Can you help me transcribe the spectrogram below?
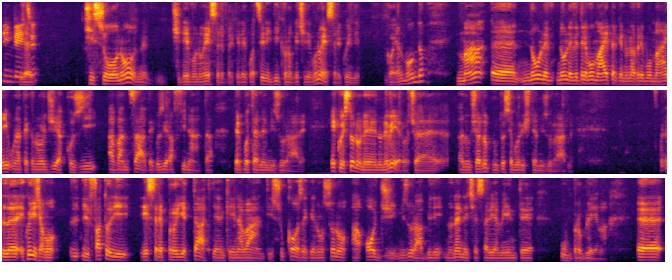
Invece? Cioè, ci sono, ci devono essere perché le equazioni dicono che ci devono essere, quindi goi al mondo, ma eh, non, le, non, le, vedremo mai perché non avremo mai una tecnologia così avanzata e così raffinata per poterle misurare. E questo non è, non è vero, cioè ad un certo punto siamo riusciti a misurarle. Le, e quindi diciamo il fatto di essere proiettati anche in avanti su cose che non sono a oggi misurabili non è necessariamente un problema. Eh,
